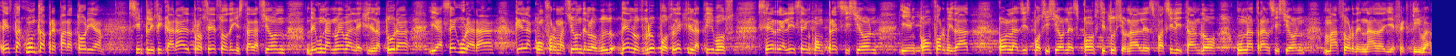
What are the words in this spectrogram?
Esta Junta Preparatoria simplificará el proceso de instalación de una nueva legislatura y asegurará que la conformación de los, grupos legislativos se realicen con precisión y en conformidad con las disposiciones constitucionales, facilitando una transición más ordenada y efectiva.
